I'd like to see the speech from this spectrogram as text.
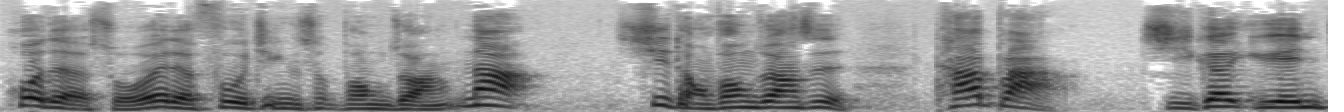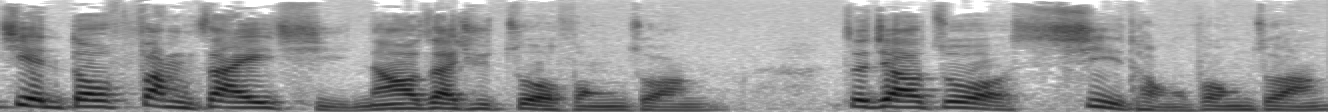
或者所谓的附晶封装。那系统封装是它把几个元件都放在一起，然后再去做封装，这叫做系统封装。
